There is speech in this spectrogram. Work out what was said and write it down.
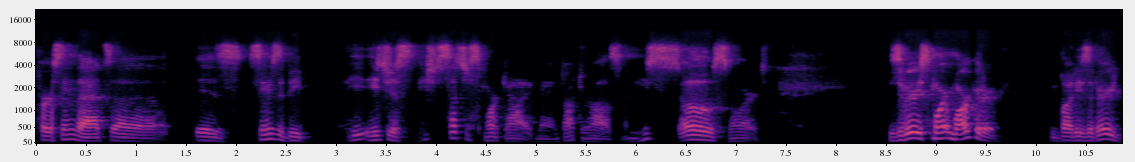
person that uh, is seems to be he, he's just he's just such a smart guy, man. Dr. Oz. I mean, he's so smart. He's a very smart marketer, but he's a very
